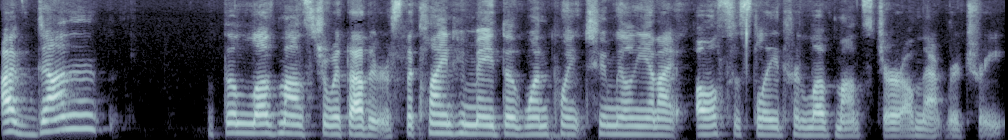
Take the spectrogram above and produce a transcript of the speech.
I've done the love monster with others. The client who made the 1.2 million, I also slayed her love monster on that retreat.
